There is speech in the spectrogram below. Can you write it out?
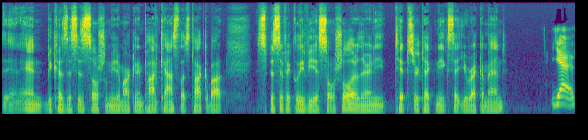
And, and because this is social media marketing podcast, let's talk about specifically via social. Are there any tips or techniques that you recommend? Yes.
